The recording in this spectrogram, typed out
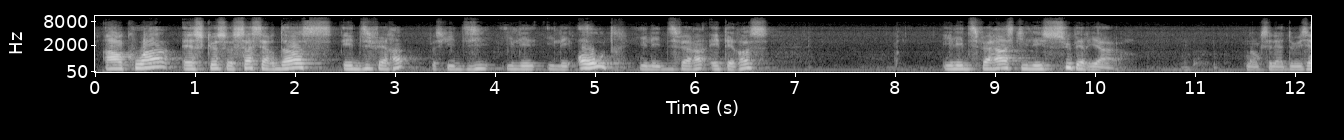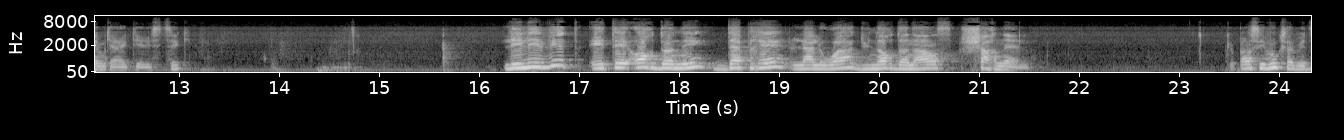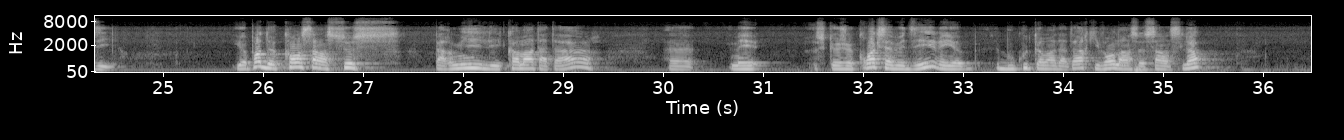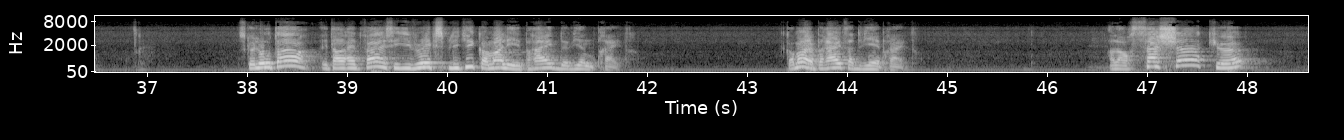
En quoi est-ce que ce sacerdoce est différent? Parce qu'il dit il est, autre, il est différent, hétéros. Il est différent parce qu'il est supérieur. Donc, c'est la deuxième caractéristique. Les Lévites étaient ordonnés d'après la loi d'une ordonnance charnelle. Que pensez-vous que ça veut dire? Il n'y a pas de consensus parmi les commentateurs, euh, mais ce que je crois que ça veut dire, et il y a beaucoup de commentateurs qui vont dans ce sens-là, ce que l'auteur est en train de faire, c'est qu'il veut expliquer comment les prêtres deviennent prêtres. Comment un prêtre, ça devient prêtre. Alors, sachant que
